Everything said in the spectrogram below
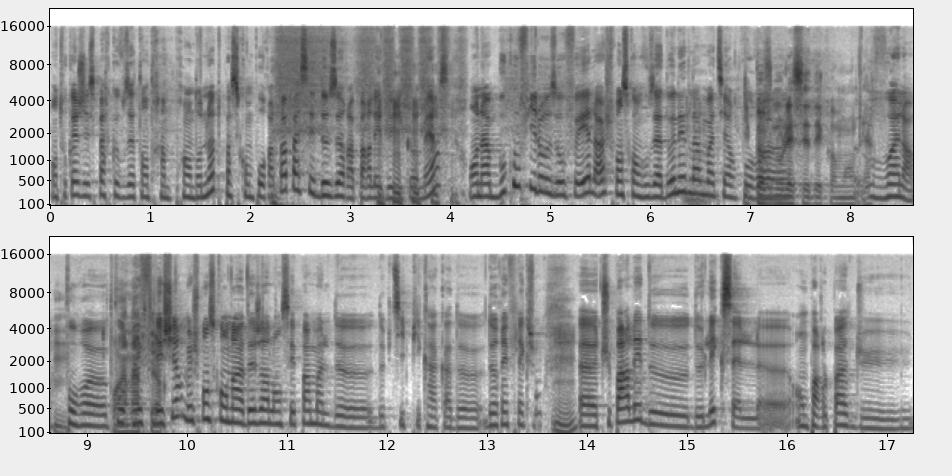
En tout cas, j'espère que vous êtes en train de prendre note parce qu'on ne pourra pas passer deux heures à parler de e-commerce. On a beaucoup philosophé. Là, je pense qu'on vous a donné de la mm. matière pour. Ils peuvent nous euh, laisser des commentaires. Voilà, pour, pour, réfléchir. Mais je pense qu'on a déjà lancé pas mal de, de petits picaca de, de réflexion. tu parlais de, de l'Excel. on ne parle pas du,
